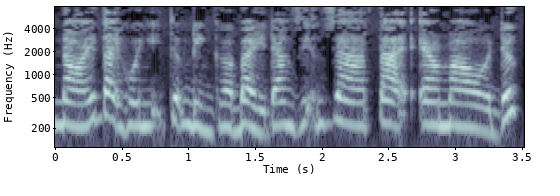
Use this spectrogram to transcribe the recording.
nói tại hội nghị thượng đỉnh G7 đang diễn ra tại Elmau ở Đức.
